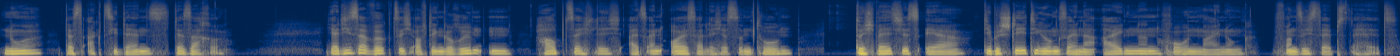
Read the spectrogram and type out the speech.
nur das Akzidenz der Sache. Ja, dieser wirkt sich auf den Gerühmten hauptsächlich als ein äußerliches Symptom, durch welches er die Bestätigung seiner eigenen hohen Meinung von sich selbst erhält.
